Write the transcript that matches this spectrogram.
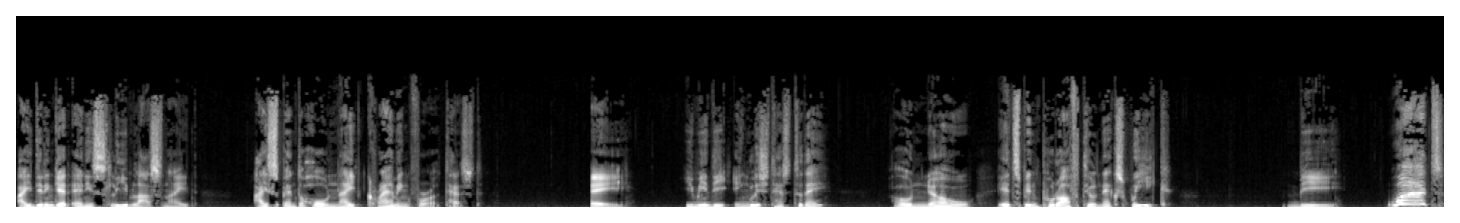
I didn't get any sleep last night. I spent the whole night cramming for a test. A. You mean the English test today? Oh no, it's been put off till next week. B. What?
